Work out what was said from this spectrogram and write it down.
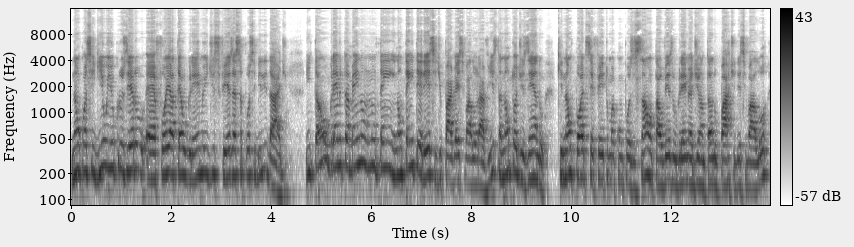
Não conseguiu e o Cruzeiro é, foi até o Grêmio e desfez essa possibilidade. Então o Grêmio também não, não, tem, não tem interesse de pagar esse valor à vista. Não estou dizendo que não pode ser feita uma composição, talvez o Grêmio adiantando parte desse valor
